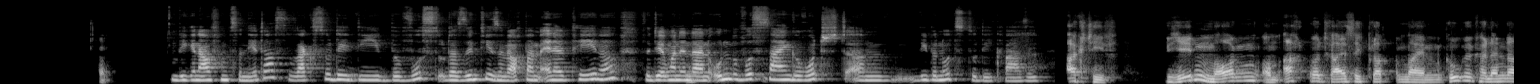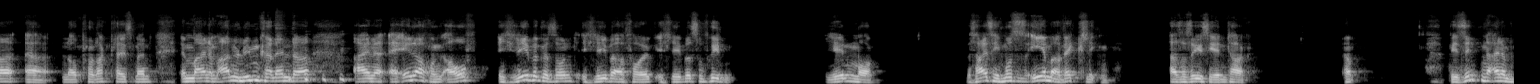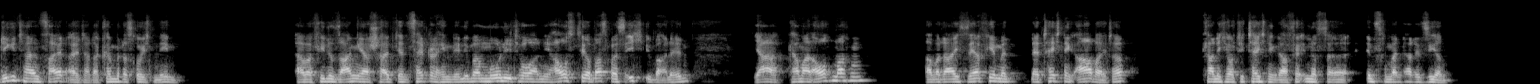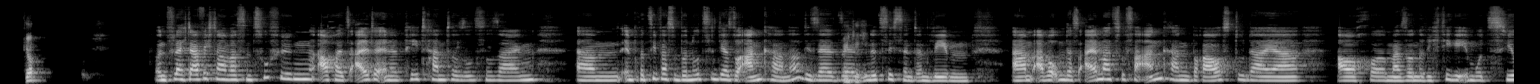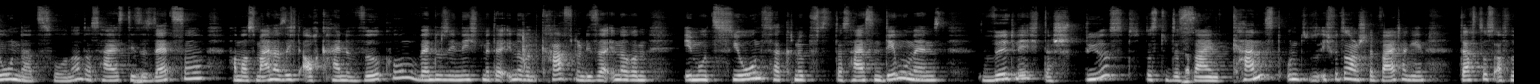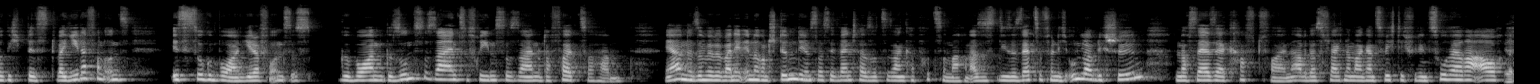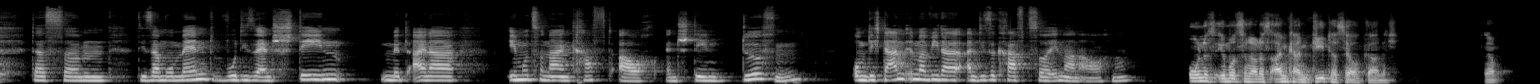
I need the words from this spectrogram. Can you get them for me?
Wie genau funktioniert das? Sagst du die, die bewusst oder sind die, sind wir auch beim NLP, ne? Sind die irgendwann in dein Unbewusstsein gerutscht? Ähm, wie benutzt du die quasi? Aktiv. Jeden Morgen um 8.30 Uhr ploppt in meinem Google-Kalender, äh, no Product Placement, in meinem anonymen Kalender eine Erinnerung auf, ich lebe gesund, ich lebe Erfolg, ich lebe zufrieden. Jeden Morgen. Das heißt, ich muss es eh immer wegklicken. Also sehe ich es jeden Tag. Ja. Wir sind in einem digitalen Zeitalter, da können wir das ruhig nehmen. Aber viele sagen ja, schreib den Zettel, häng den über den Monitor an die Haustür, was weiß ich, überall hin. Ja, kann man auch machen. Aber da ich sehr viel mit der Technik arbeite, kann ich auch die Technik dafür instrumentalisieren. Ja. Und vielleicht darf ich da noch was hinzufügen, auch als alte NLP-Tante sozusagen. Ähm, Im Prinzip, was du benutzt, sind ja so Anker, ne? die sehr, sehr Richtig. nützlich sind im Leben. Ähm, aber um das einmal zu verankern, brauchst du da ja auch äh, mal so eine richtige Emotion dazu. Ne? Das heißt, diese Sätze haben aus meiner Sicht auch keine Wirkung, wenn du sie nicht mit der inneren Kraft und dieser inneren Emotion verknüpfst. Das heißt, in dem Moment wirklich das spürst, dass du das ja. sein kannst und ich würde sogar einen Schritt weitergehen, dass du es auch wirklich bist. Weil jeder von uns ist so geboren. Jeder von uns ist geboren, gesund zu sein, zufrieden zu sein und Erfolg zu haben. Ja, und dann sind wir bei den inneren Stimmen, die uns das eventuell sozusagen kaputt zu machen. Also diese Sätze finde ich unglaublich schön und auch sehr, sehr kraftvoll. Ne? Aber das ist vielleicht nochmal ganz wichtig für den Zuhörer auch, ja. dass ähm, dieser Moment, wo diese entstehen, mit einer emotionalen Kraft auch entstehen dürfen, um dich dann immer wieder an diese Kraft zu erinnern auch. Ne? Ohne das emotionales Ankern geht das ja auch gar nicht. Ja.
